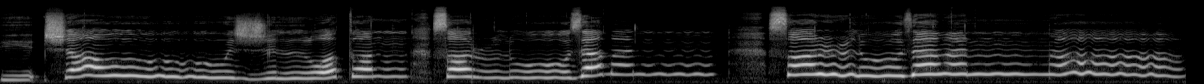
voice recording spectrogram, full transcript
بيقشعوا وجه الوطن. صار له زمن صار له زمن آه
